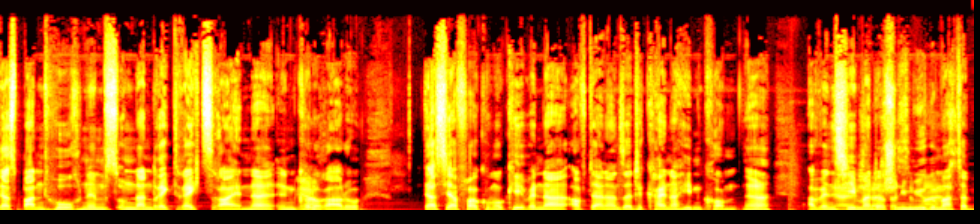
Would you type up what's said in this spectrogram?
das Band hochnimmst und dann direkt rechts rein, ne, in Ja. Colorado. Das ist ja vollkommen okay, wenn da auf der anderen Seite keiner hinkommt, ne? Aber wenn Ja, sich ich jemand da weiß, schon was die Mühe meinst. gemacht hat,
